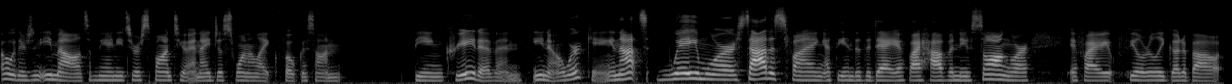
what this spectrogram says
oh, there's an email and something I need to respond to. And I just want to like focus on being creative and, you know, working. And that's way more satisfying at the end of the day if I have a new song or if I feel really good about,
